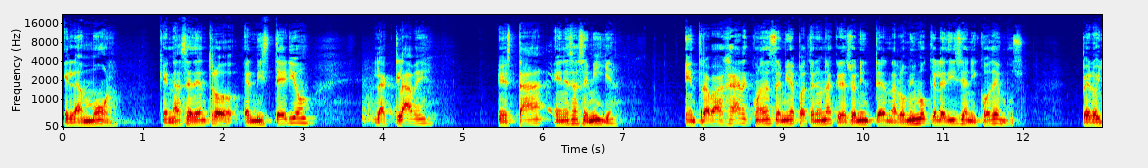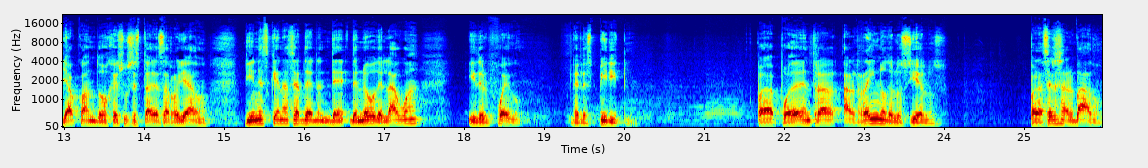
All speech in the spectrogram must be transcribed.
el amor que nace dentro, el misterio, la clave está en esa semilla, en trabajar con esa semilla para tener una creación interna, lo mismo que le dice a Nicodemos pero ya cuando Jesús está desarrollado, tienes que nacer de, nuevo del agua y del fuego, del Espíritu, para poder entrar al reino de los cielos, para ser salvado.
